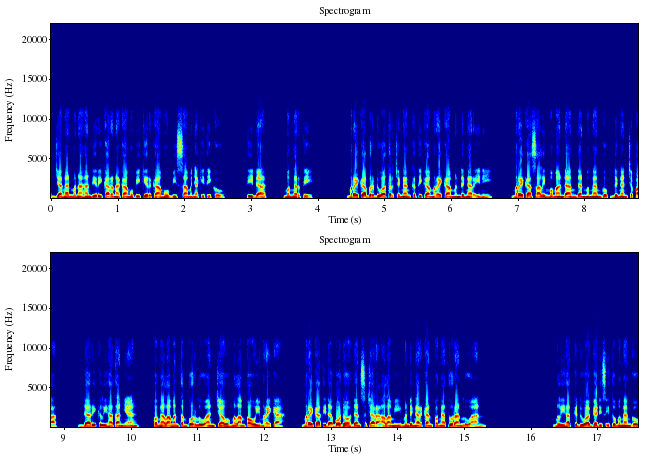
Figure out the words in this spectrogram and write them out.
Jangan menahan diri karena kamu pikir kamu bisa menyakitiku. Tidak, mengerti. Mereka berdua tercengang ketika mereka mendengar ini. Mereka saling memandang dan mengangguk dengan cepat. Dari kelihatannya, Pengalaman tempur Luan jauh melampaui mereka. Mereka tidak bodoh dan secara alami mendengarkan pengaturan Luan. Melihat kedua gadis itu mengangguk,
